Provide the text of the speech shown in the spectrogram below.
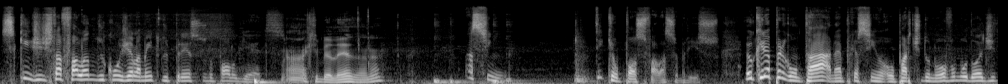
Seguinte, a gente tá falando do congelamento de preços do Paulo Guedes. Ah, que beleza, né? Assim, o que, eu posso falar sobre isso? Eu queria perguntar, né? Porque assim, o Partido Novo mudou a di-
